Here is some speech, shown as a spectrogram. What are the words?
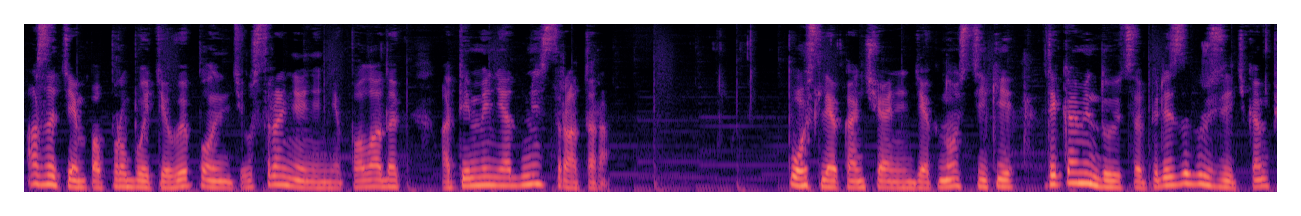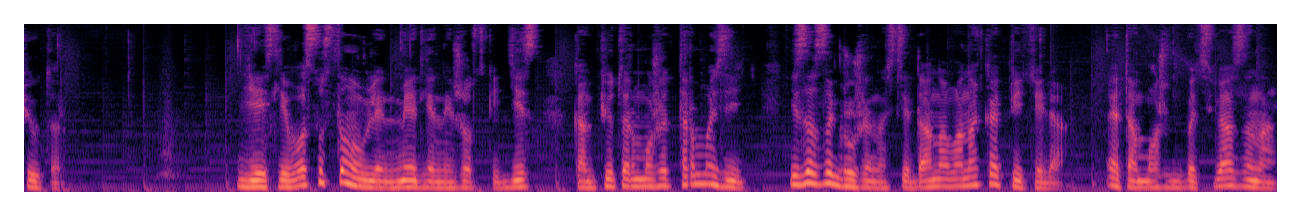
А затем попробуйте выполнить устранение неполадок от имени администратора. После окончания диагностики рекомендуется перезагрузить компьютер. Если у вас установлен медленный жесткий диск, компьютер может тормозить из-за загруженности данного накопителя это может быть связано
